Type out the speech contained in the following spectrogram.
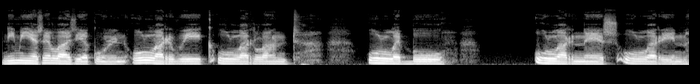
Nimiä sellaisia kuin Ullarvik, Ullarland, Ullebu, Ullarnes, Ullarin,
